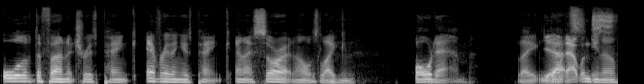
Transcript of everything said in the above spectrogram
all of the furniture is pink everything is pink and i saw it and i was like Mhm. oh damn like Yeah, that one's you know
